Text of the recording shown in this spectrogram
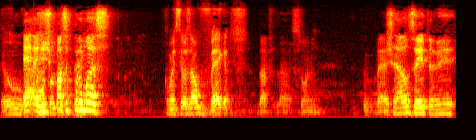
Eu, é, a gente passa por umas. Comecei a usar o Vegas da, da Sony. Velho. Já usei também.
